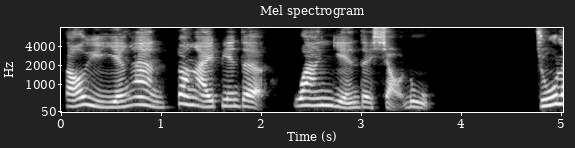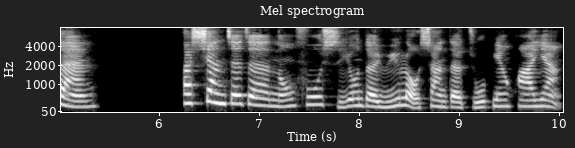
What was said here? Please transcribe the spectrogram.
岛屿沿岸断崖边的蜿蜒的小路，竹篮，它象征着农夫使用的鱼篓上的竹编花样，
